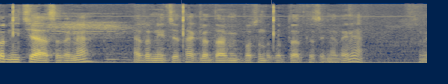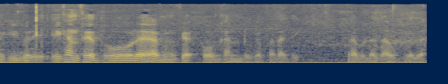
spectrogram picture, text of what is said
তো নিচে আছে, তাই না? এত নিচে থাকলে তো আমি পছন্দ করতে পারতেছি না, তাই না? আমি কি করি? এখান থেকে ধরে আমি ওকে ওখানে ঢুকে পাঠাই দিই। তারপরে যা উপরে যা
